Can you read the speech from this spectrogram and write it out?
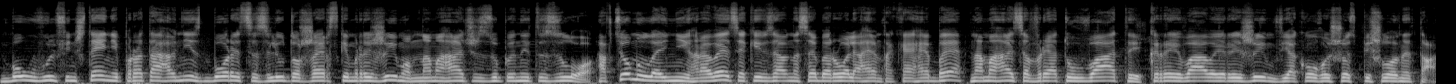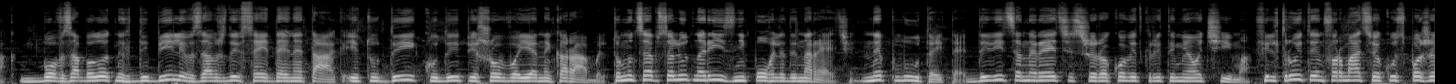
Бо у Вульфенштейні протагоніст бореться з людожерським режимом, намагаючись зупинити зло. А в цьому лайні гравець, який взяв на себе роль агента КГБ, намагається врятувати кривавий режим, в якого щось пішло не так. Бо в заболотних дебілів завжди все йде не так, і туди, куди пішов воєнний корабль. Тому це абсолютно різні погляди на речі. Не плутайте, дивіться на речі з широко відкритими очима. Фільтруйте інформацію, яку споживаєте,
